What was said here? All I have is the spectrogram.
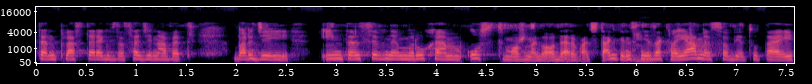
ten plasterek w zasadzie nawet bardziej intensywnym ruchem ust można go oderwać, tak? Więc nie mhm. zaklejamy sobie tutaj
